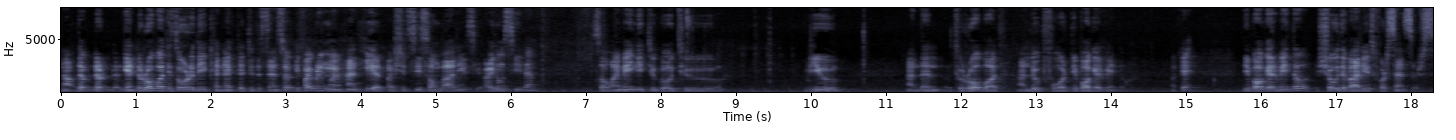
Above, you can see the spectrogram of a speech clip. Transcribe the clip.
Now, the, the, again, the robot is already connected to the sensor. If I bring my hand here, I should see some values here. I don't see them. So I may need to go to view and then to robot and look for debugger window. Okay? Debugger window, show the values for sensors.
